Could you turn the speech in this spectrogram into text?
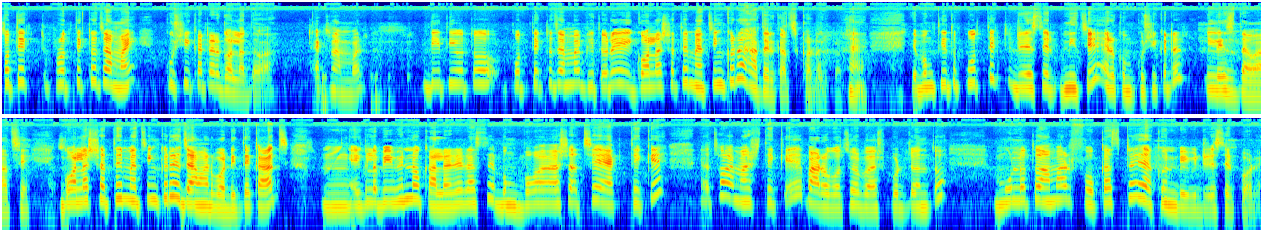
প্রত্যেক, প্রত্যেকটা জামাই কুশি কাটার গলা দেওয়া, এক নাম্বার। দ্বিতীয়ত প্রত্যেকটা জামার ভিতরে এই গলার সাথে ম্যাচিং করে হাতের কাজ করা। হ্যাঁ এবং তৃতীয় প্রত্যেকটা ড্রেসের নিচে এরকম কুশি কাটার লেস দেওয়া আছে। গলার সাথে ম্যাচিং করে জামার বডিতে কাজ। এগুলো বিভিন্ন কালারের আছে এবং বয়স আছে এক থেকে ছয় মাস থেকে বারো বছর বয়স পর্যন্ত। মূলত আমার ফোকাসটাই এখন বেবি ড্রেসের পরে।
